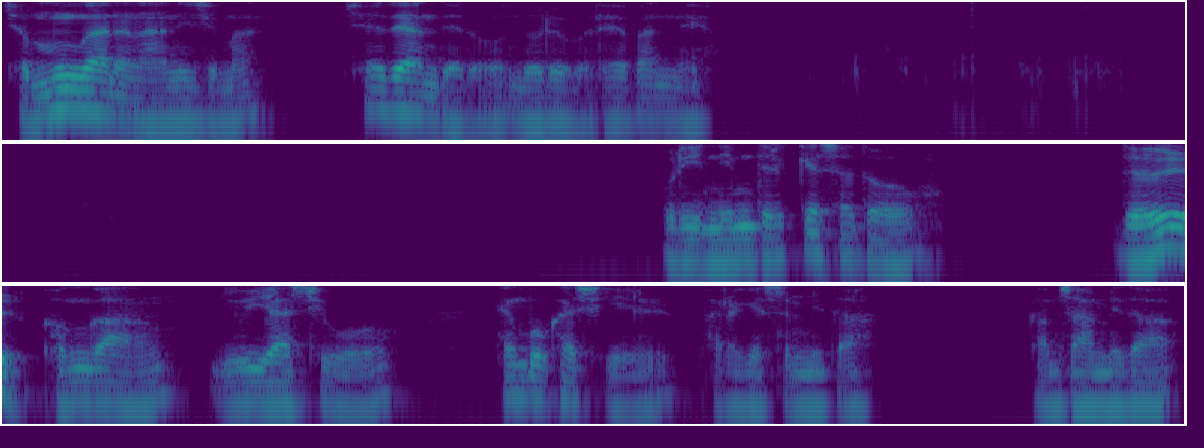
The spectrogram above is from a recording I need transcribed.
전문가는 아니지만 최대한 대로 노력을 해봤네요. 우리 님들께서도 늘 건강 유의하시고 행복하시길 바라겠습니다. 감사합니다.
